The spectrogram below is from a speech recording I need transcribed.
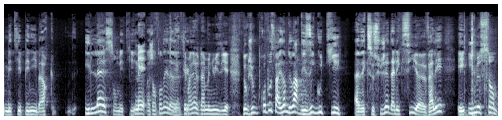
métier pénible. Alors que il laisse son métier. J'entendais le témoignage d'un menuisier. Donc je vous propose par exemple de voir des égoutiers avec ce sujet d'Alexis euh, Vallée. Et il me semble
